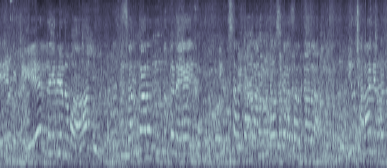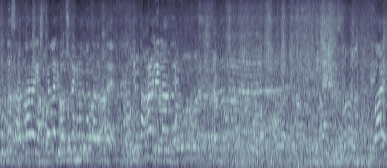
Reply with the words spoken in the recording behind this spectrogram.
ಏನ್ ನಿಮ್ ಸರ್ಕಾರ ನಿಮಗೋಸ್ಕರ ಸರ್ಕಾರ. ನೀವು ಚೆನ್ನಾಗಿರ್ಬೇಕು ಅಂತ ಸರ್ಕಾರ ಎಷ್ಟೆಲ್ಲ ಯೋಜನೆಗಳನ್ನ ತರುತ್ತೆ. ನೀವು ತಗೊಳ್ಳಿಲ್ಲ ಅಂದ್ರೆ? ಬಾಯ್.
